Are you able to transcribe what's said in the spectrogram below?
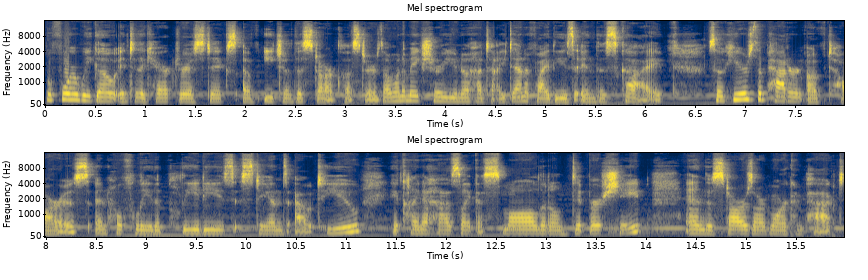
Before we go into the characteristics of each of the star clusters, I want to make sure you know how to identify these in the sky. So here's the pattern of Taurus, and hopefully the Pleiades stands out to you. It kind of has like a small little dipper shape, and the stars are more compact.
